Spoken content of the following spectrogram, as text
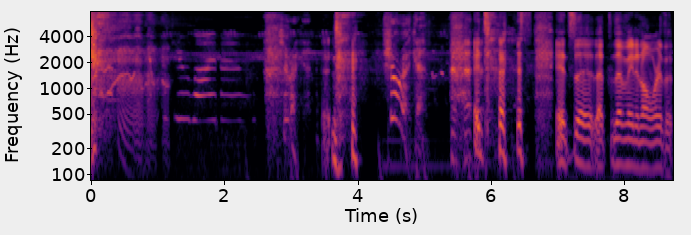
you lie then? Sure I can. Sure I can. it, it's uh, that that made it all worth it.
